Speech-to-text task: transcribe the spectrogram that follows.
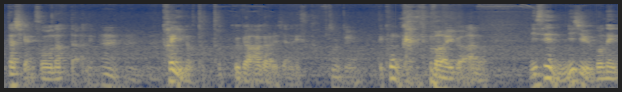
て確かにそうなったらねうんうん会の得が上がるじゃないですか。で今回の場合はあの2025年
